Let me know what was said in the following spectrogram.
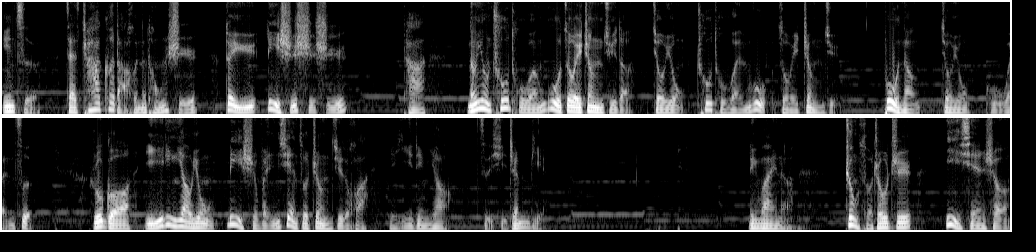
因此，在插科打诨的同时，对于历史史实，他能用出土文物作为证据的，就用出土文物作为证据；不能就用古文字。如果一定要用历史文献做证据的话，也一定要仔细甄别。另外呢，众所周知，易先生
